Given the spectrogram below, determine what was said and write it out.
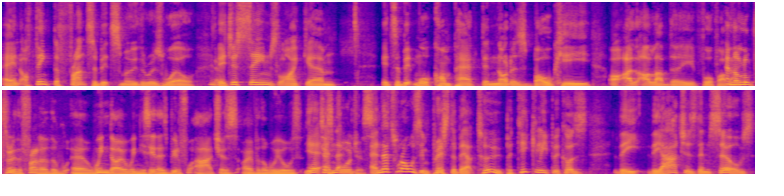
and I think the front's a bit smoother as well. It just seems like um, it's a bit more compact and not as bulky. I, I, I love the 458. and the look through the front of the uh, window when you see those beautiful arches over the wheels. Yeah, just and that- gorgeous. and that's what I was impressed about too, particularly because the the arches themselves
